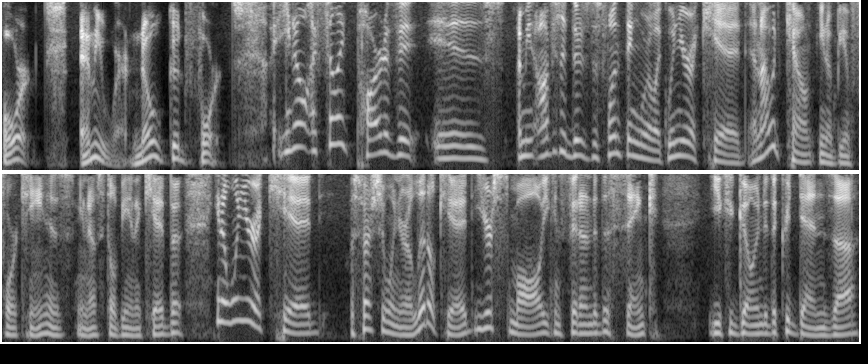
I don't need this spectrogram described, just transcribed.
forts anywhere. No good forts. You know, I feel like part of it is, I mean, obviously there's this one thing where like when you're a kid, and I would count, you know, being 14 as, you know, still being a kid, but you know, when you're a kid, especially when you're a little kid, you're small, you can fit under the sink. You could go into the credenza.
